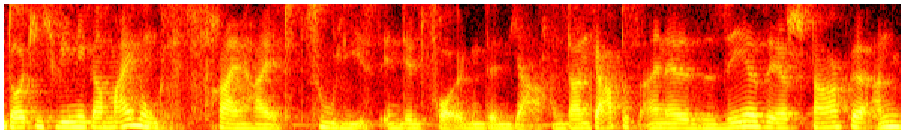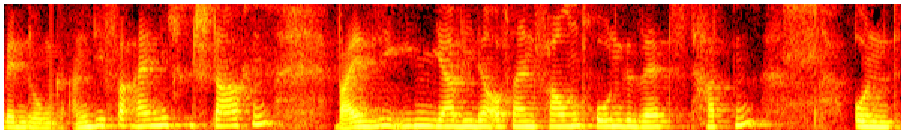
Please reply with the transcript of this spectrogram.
deutlich weniger Meinungsfreiheit zuließ in den folgenden Jahren. Dann gab es eine sehr, sehr starke Anbindung an die Vereinigten Staaten, weil sie ihn ja wieder auf seinen Frauenthron gesetzt hatten. Und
